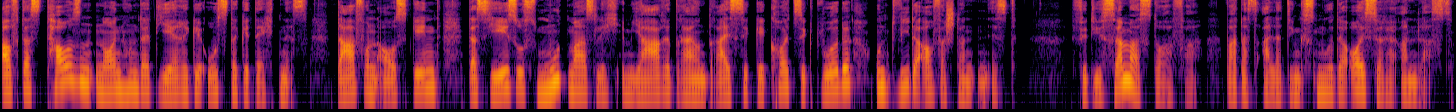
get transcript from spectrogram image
Auf das 1900-jährige Ostergedächtnis, davon ausgehend, dass Jesus mutmaßlich im Jahre 33 gekreuzigt wurde und wieder auferstanden ist. Für die Sömmersdorfer war das allerdings nur der äußere Anlass.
